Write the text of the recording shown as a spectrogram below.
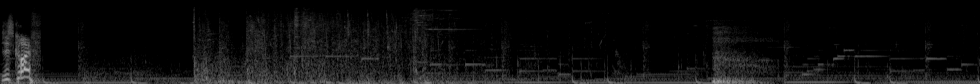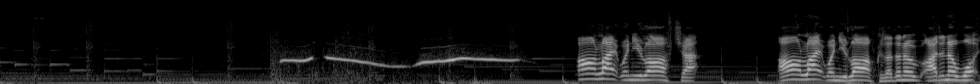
This guy don't like when you laugh, chat. I don't like when you laugh because I don't know. I don't know what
